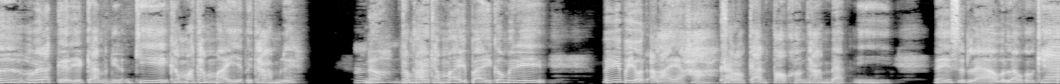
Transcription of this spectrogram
เออพอเวลาเกิดเหตุการณ์แบบนี้น้องกี้คำว่าทำไมอย่าไปถามเลย เนอะทำไมทำไมไปก็ไม่ได้ไม่มีประโยชน์อะไรอะค่ะค่ะสำหรับการตอบคำถามแบบนี้ ในที่สุดแล้วเราก็แค่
